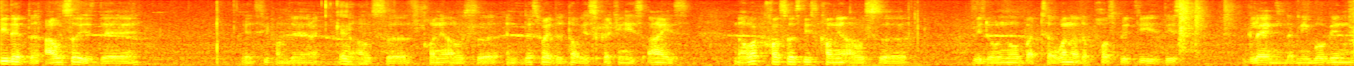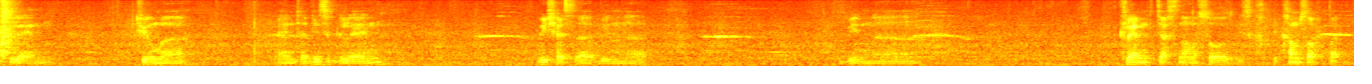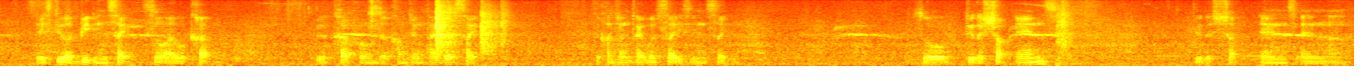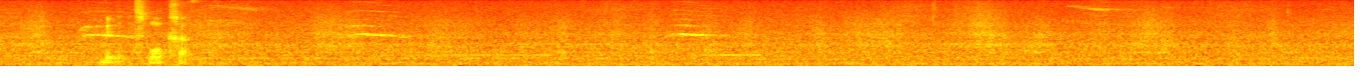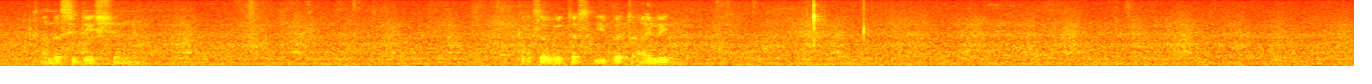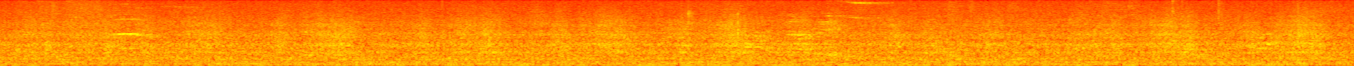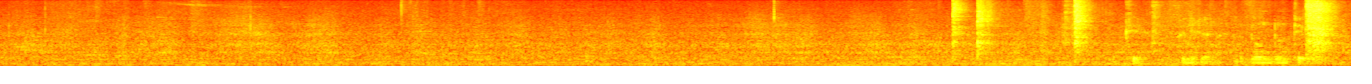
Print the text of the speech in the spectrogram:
see that the ulcer is there. You can see from there, right? Okay. The ulcer, corneal ulcer, and that's why the dog is scratching his eyes. Now, what causes this corneal ulcer? We don't know, but uh, one of the possibilities is this gland, the meibomian gland tumor, and uh, this gland, which has uh, been uh, been uh, clamped just now, so it's, it comes off, but there's still a bit inside. So I will cut. We'll cut from the conjunctival side. The conjunctival side is inside. So to the sharp ends, to the sharp ends, and uh, make a small cut. under sedation. So we just invert the eyelid. Okay, finish it. Don't don't take it.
